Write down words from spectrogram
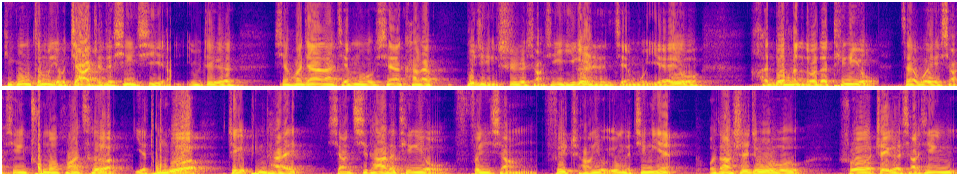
提供这么有价值的信息啊，因为这个闲话加拿大节目现在看来不仅是小新一个人的节目，也有很多很多的听友在为小新出谋划策，也通过这个平台向其他的听友分享非常有用的经验。我当时就。说这个小新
